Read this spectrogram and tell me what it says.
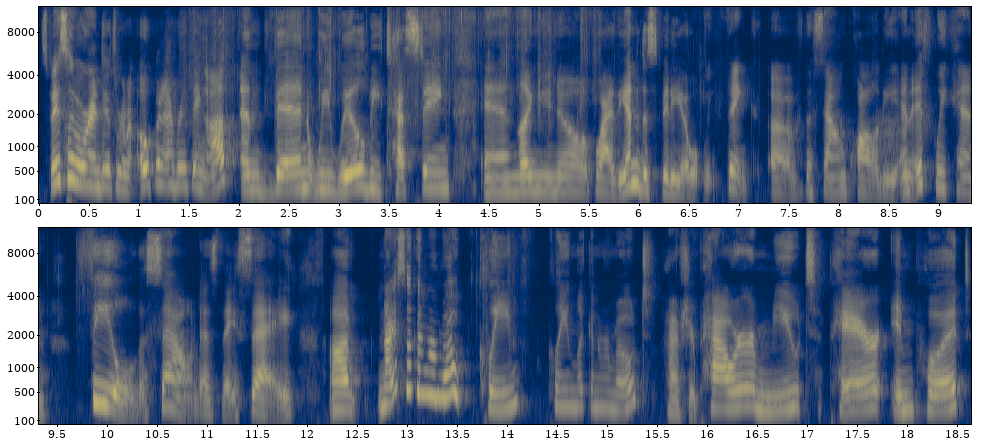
So basically what we're gonna do is we're gonna open everything up and then we will be testing and letting you know by the end of this video what we think of the sound quality and if we can feel the sound as they say. Um, nice looking remote, clean, clean looking remote. Has your power, mute, pair, input,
